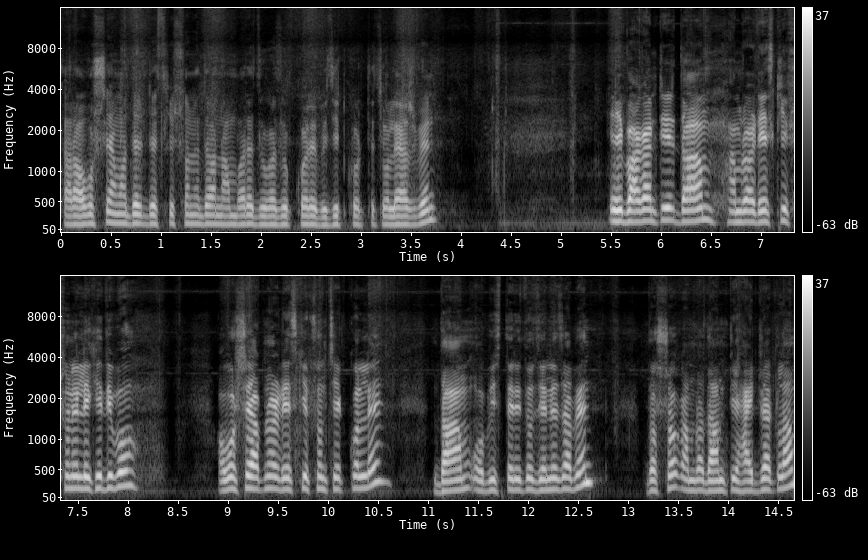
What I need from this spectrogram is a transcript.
তারা অবশ্যই আমাদের ডেসক্রিপশনে দেওয়া নাম্বারে যোগাযোগ করে ভিজিট করতে চলে আসবেন। এই বাগানটির দাম আমরা ডেসক্রিপশনে লিখে দিব। অবশ্যই আপনারা ডেসক্রিপশন চেক করলে দাম ও বিস্তারিত জেনে যাবেন। দর্শক, আমরা দামটি হাইড রাখলাম।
